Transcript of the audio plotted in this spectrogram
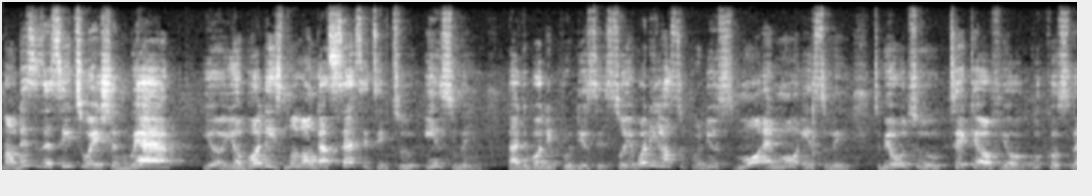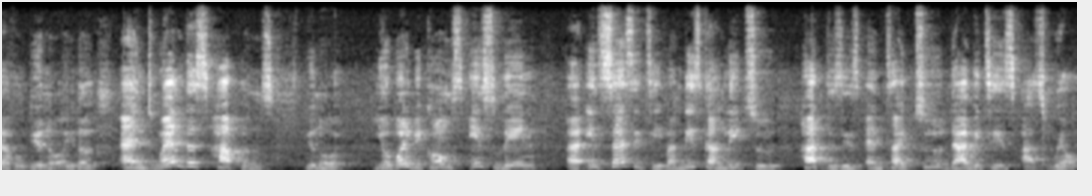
Now, this is a situation where your, your body is no longer sensitive to insulin that the body produces. So your body has to produce more and more insulin to be able to take care of your glucose level, you know, you know. And when this happens, you know, your body becomes insulin uh, insensitive and this can lead to heart disease and type 2 diabetes as well.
